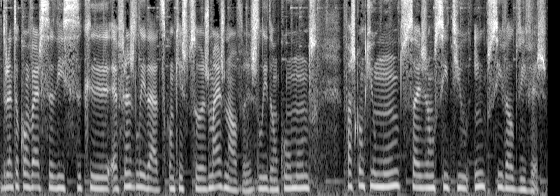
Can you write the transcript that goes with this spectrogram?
Durante a conversa disse que a fragilidade com que as pessoas mais novas lidam com o mundo faz com que o mundo seja um sítio impossível de viver.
